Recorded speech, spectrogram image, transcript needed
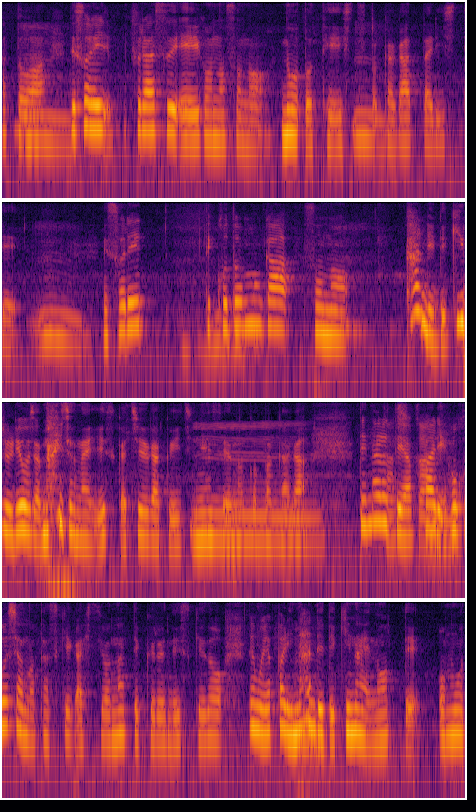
あとは、うん、でそれプラス英語のそのノート提出とかがあったりして、うん、でそれって子供がその管理できる量じゃないじゃないですか中学1年生の子とかが。ってなるとやっぱり保護者の助けが必要になってくるんですけどでもやっぱりなんでできないのって思っ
